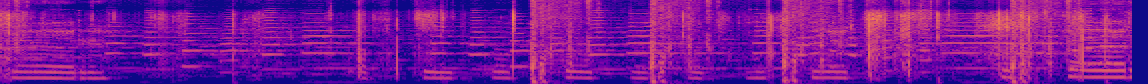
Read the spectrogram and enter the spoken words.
poster poster poster poster poster poster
